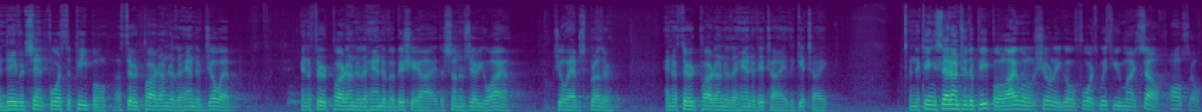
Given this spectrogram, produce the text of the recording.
And David sent forth the people, a third part under the hand of Joab, and a third part under the hand of Abishai, the son of Zeruiah, Joab's brother, and a third part under the hand of Ittai, the Gittite. And the king said unto the people, I will surely go forth with you myself also.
